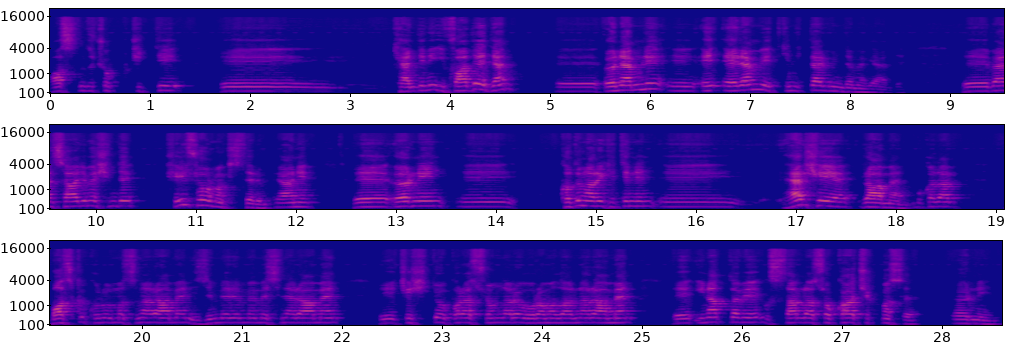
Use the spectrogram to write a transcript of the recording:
aslında çok ciddi e, kendini ifade eden e, önemli e, e, eylem ve etkinlikler gündeme geldi. E, ben Salim'e şimdi şeyi sormak isterim. Yani e, örneğin e, kadın hareketinin e, her şeye rağmen bu kadar baskı kurulmasına rağmen izin verilmemesine rağmen e, çeşitli operasyonlara uğramalarına rağmen e, inatla ve ısrarla sokağa çıkması örneğin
